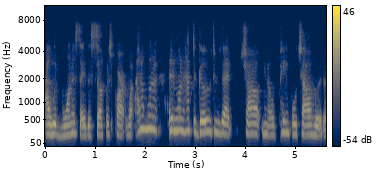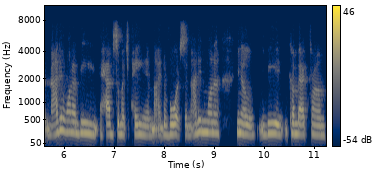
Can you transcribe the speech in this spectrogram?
I would want to say the selfish part. Well, I don't want to. I didn't want to have to go through that child, you know, painful childhood, and I didn't want to be have so much pain in my divorce, and I didn't want to, you know, be come back from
